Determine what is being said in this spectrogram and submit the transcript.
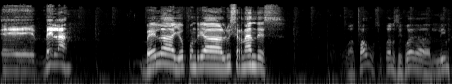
Eh, Vela. Vela, yo pondría a Luis Hernández. O a Cuau, bueno, si juega libre.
